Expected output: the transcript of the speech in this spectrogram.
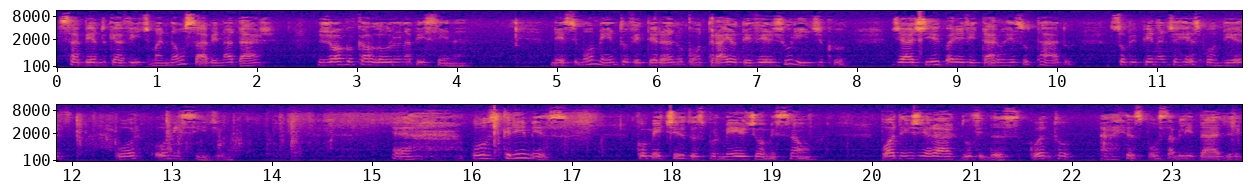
sabendo que a vítima não sabe nadar, joga o calouro na piscina. Nesse momento, o veterano contrai o dever jurídico de agir para evitar o resultado, sob pena de responder por homicídio. É, os crimes cometidos por meio de omissão podem gerar dúvidas quanto à responsabilidade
